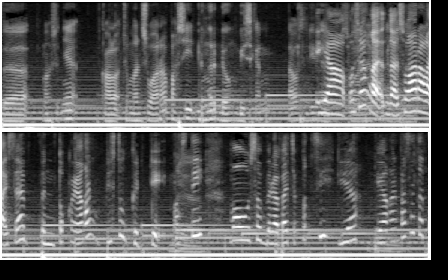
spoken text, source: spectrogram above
nggak maksudnya kalau cuman suara pasti denger dong bis kan tahu sendiri Iya, kan, maksudnya nggak gitu. nggak suara lah, istilah bentuknya kan bis tuh gede, pasti mau seberapa cepet sih dia, ya kan pasti tetap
